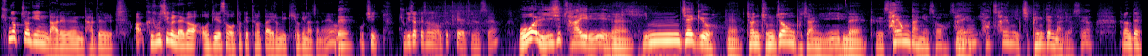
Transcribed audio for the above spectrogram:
충격적인 날은 다들 아, 그 소식을 내가 어디에서 어떻게 들었다 이런 게 기억이 나잖아요. 네. 혹시 주 기자께서는 어떻게 들으셨어요? 5월 24일이 네. 김재규 네. 전 중정부장이 네. 그 사형당해서 사형, 네. 사형이 집행된 날이었어요. 그런데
